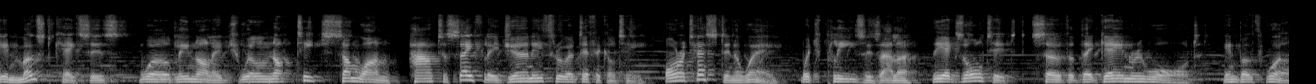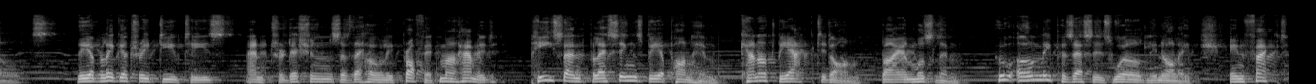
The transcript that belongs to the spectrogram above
in most cases, worldly knowledge will not teach someone how to safely journey through a difficulty or a test in a way which pleases Allah, the Exalted, so that they gain reward in both worlds. The obligatory duties and traditions of the Holy Prophet Muhammad, peace and blessings be upon him, cannot be acted on by a Muslim who only possesses worldly knowledge. In fact,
